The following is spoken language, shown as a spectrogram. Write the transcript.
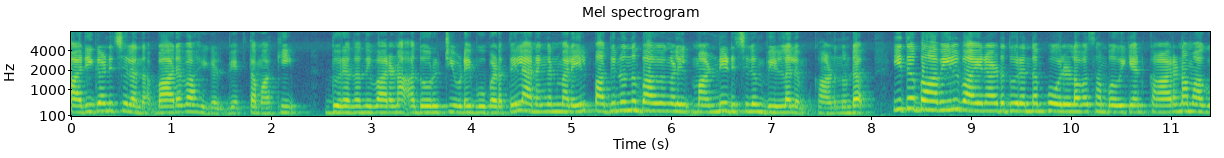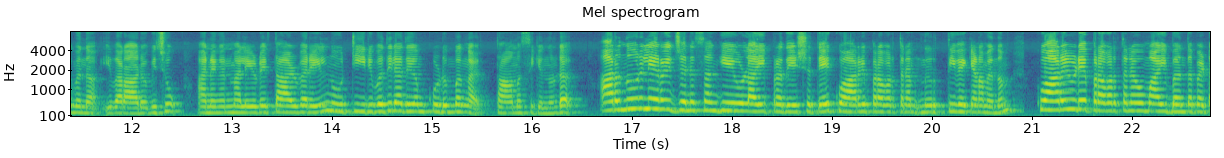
പരിഗണിച്ചില്ലെന്ന് ഭാരവാഹികൾ വ്യക്തമാക്കി. ദുരന്ത നിവാരണ അതോറിറ്റിയുടെ ഭൂപടത്തിൽ അനങ്ങൻമലയിൽ പതിനൊന്ന് ഭാഗങ്ങളിൽ മണ്ണിടിച്ചിലും വിള്ളലും കാണുന്നുണ്ട്. ഇത് ഭാവിയിൽ വയനാട് ദുരന്തം പോലുള്ളവ സംഭവിക്കാൻ കാരണമാകുമെന്ന് ഇവർ ആരോപിച്ചു. അനങ്ങൻമലയുടെ താഴ്വരയിൽ നൂറ്റി ഇരുപതിലധികം കുടുംബങ്ങൾ താമസിക്കുന്നുണ്ട്. അറുന്നൂറിലേറെ ജനസംഖ്യയുള്ള ഈ പ്രദേശത്തെ ക്വാറി പ്രവർത്തനം നിർത്തിവെക്കണമെന്നും ക്വാറിയുടെ പ്രവർത്തനവുമായി ബന്ധപ്പെട്ട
